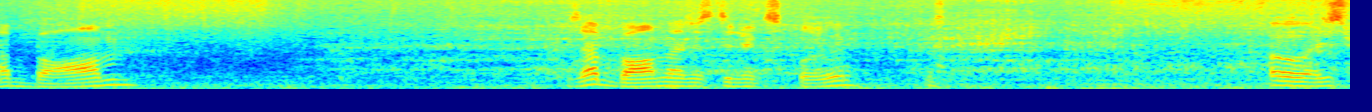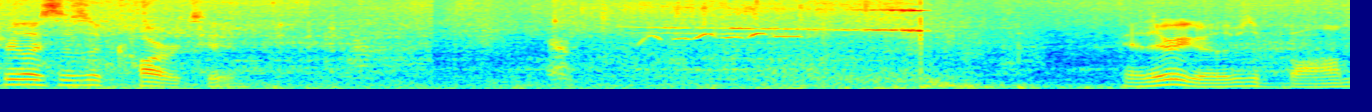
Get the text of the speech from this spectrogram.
That bomb? Is that bomb that just didn't explode? oh, I just realized there's a car too. Okay, there we go. There's a bomb.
